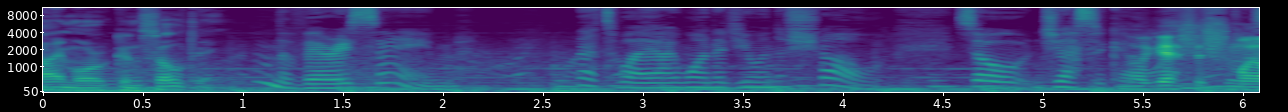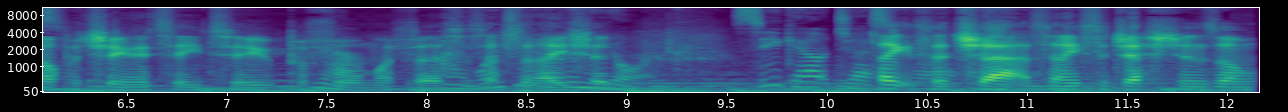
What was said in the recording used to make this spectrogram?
Highmore Consulting. The very same. That's why I wanted you in the show. So, Jessica. I guess this is my opportunity to perform my first I want you to go to New assassination. York. Seek out Jessica. Take it to the chat. Any suggestions on,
